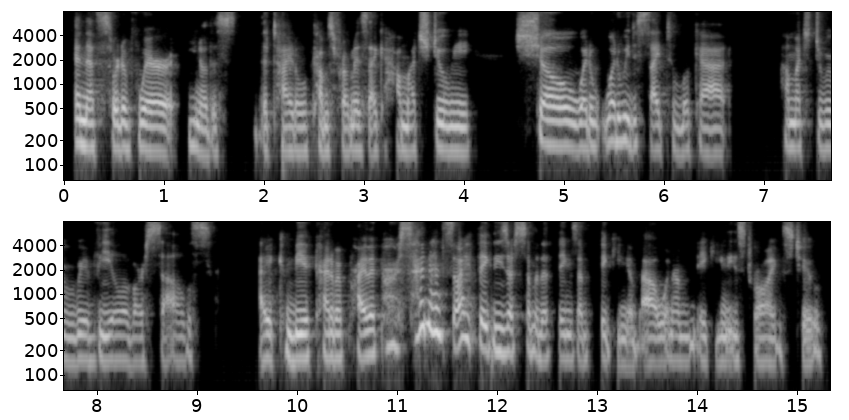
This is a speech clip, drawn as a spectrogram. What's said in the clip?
and that's sort of where you know this the title comes from is like how much do we show what what do we decide to look at how much do we reveal of ourselves I can be a kind of a private person. And so I think these are some of the things I'm thinking about when I'm making these drawings too.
